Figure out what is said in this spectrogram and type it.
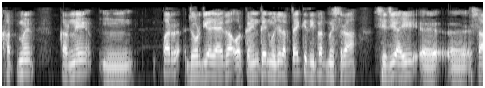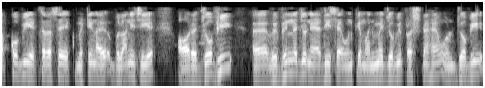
खत्म करने पर ज़ोर दिया जाएगा और कहीं कहीं मुझे लगता है कि दीपक मिश्रा सीजीआई साहब को भी एक तरह से एक मीटिंग बुलानी चाहिए। और जो भी विभिन्न जो न्यायाधीश है उनके मन में जो भी प्रश्न है उन, जो भी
